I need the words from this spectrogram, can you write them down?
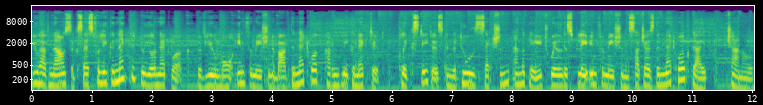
You have now successfully connected to your network. To view more information about the network currently connected, click Status in the Tools section and the page will display information such as the network type, channel,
